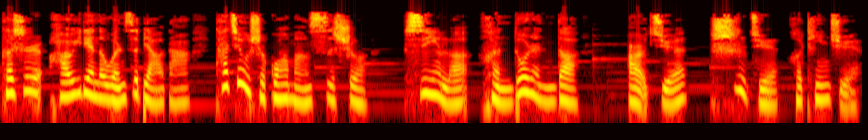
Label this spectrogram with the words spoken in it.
可是好一点的文字表达，它就是光芒四射，吸引了很多人的耳觉、视觉和听觉。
